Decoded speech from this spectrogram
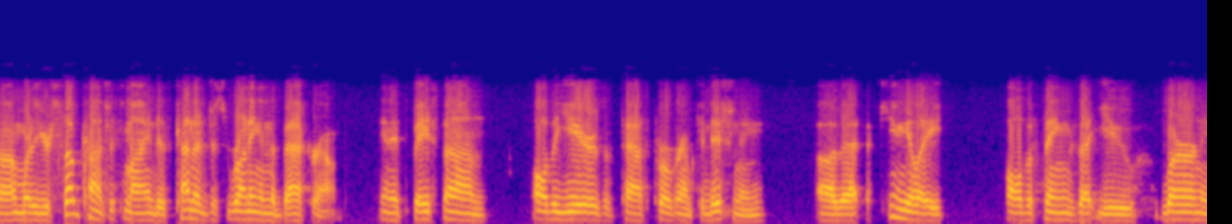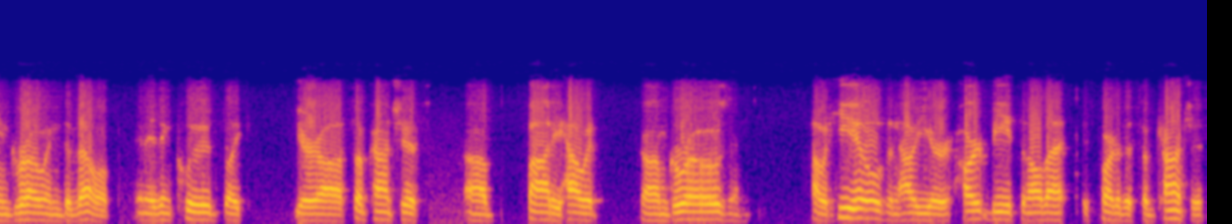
um, where your subconscious mind is kind of just running in the background. And it's based on all the years of past program conditioning uh, that accumulate all the things that you learn and grow and develop. And it includes like your uh, subconscious uh, body, how it um, grows and how it heals and how your heart beats and all that is part of the subconscious.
